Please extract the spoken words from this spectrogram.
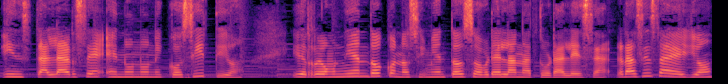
instalarse en un único sitio y reuniendo conocimientos sobre la naturaleza. Gracias a ello,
